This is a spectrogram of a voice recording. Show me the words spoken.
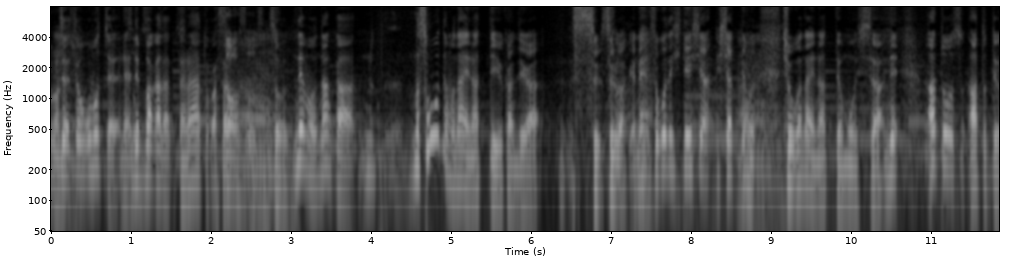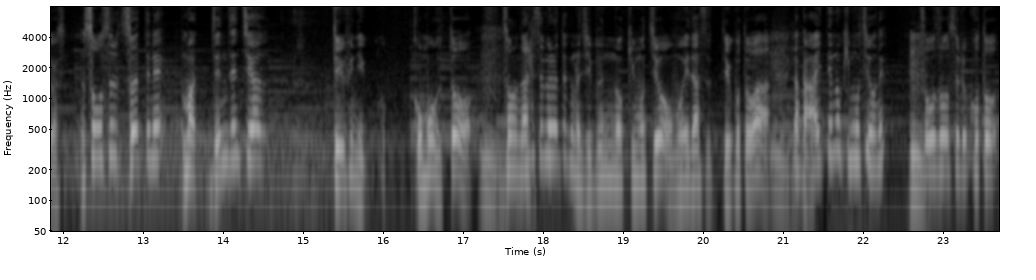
わけそう。そう思っちゃうよね。でバカだったなとかさ。そうそうそうそう。でもなんか、まあ、そうでもないなっていう感じがすするわけね。そこで否定しちゃしちゃってもうん。しょうがないなって思うしさ。であとあとっていうかそうするそうやってね、まあ、全然違うっていうふうに思うと、うん。その馴れ初めの時の自分の気持ちを思い出すっていうことは、うん。なんか相手の気持ちをね、うん。想像すること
